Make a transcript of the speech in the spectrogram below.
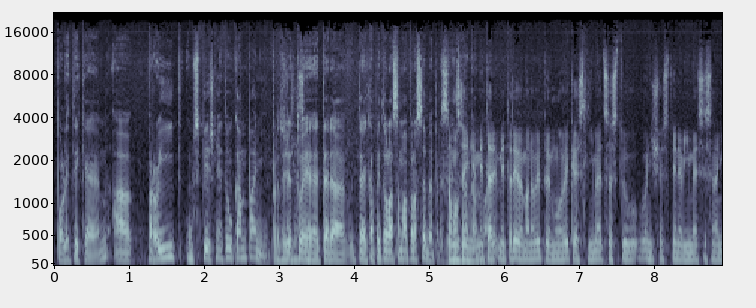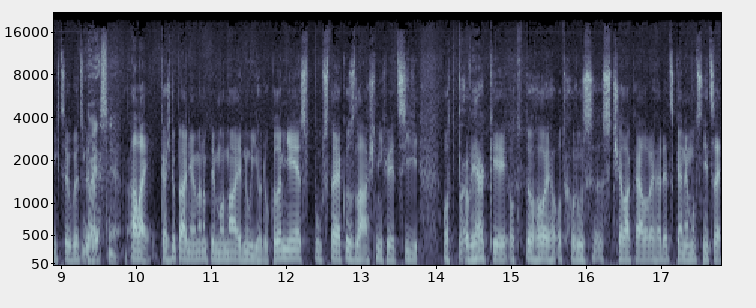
politikem a projít úspěšně tou kampaní, protože Jasně. to je teda to je kapitola sama pro sebe. Samozřejmě, my tady, my tady Romanovi Primlovi kreslíme cestu, oni ještě nevíme, jestli se na ní chce vůbec no. No, jasně. Ale každopádně Roman Priml má jednu výhodu. Kolem mě je spousta jako zvláštních věcí, od prověrky, od toho jeho odchodu z, z čela Králové hradecké nemocnice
